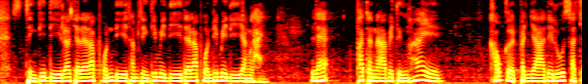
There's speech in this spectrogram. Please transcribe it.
ำสิ่งที่ดีแล้วจะได้รับผลดีทำสิ่งที่ไม่ดีได้รับผลที่ไม่ดีอย่างไร และพัฒนาไปถึงให้เขาเกิดปัญญาได้รู้สัจ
